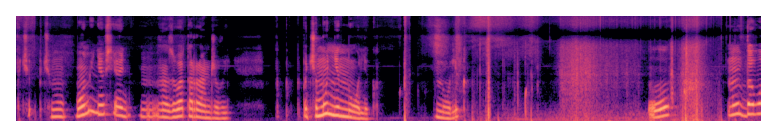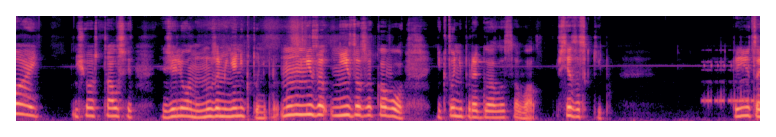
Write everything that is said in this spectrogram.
Почему, почему меня все называют оранжевый? Почему не нолик? Нолик. Ок. Ну давай. Еще остался зеленый. Ну за меня никто не про... Ну ни за ни за, за кого. Никто не проголосовал. Все за скип. Принято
